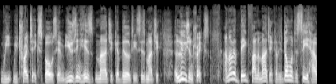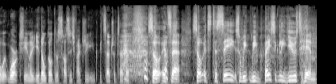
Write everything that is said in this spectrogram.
we we tried to expose him using his magic abilities, his magic illusion tricks. And I'm a big fan of magic, and I don't want to see how it works. You know, you don't go to the sausage factory, etc., etc. so it's uh, so it's to see. So we, we basically used him.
